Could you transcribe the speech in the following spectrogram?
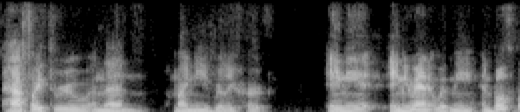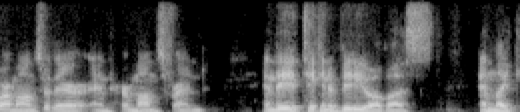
halfway through, and then my knee really hurt. Amy Amy ran it with me, and both of our moms were there, and her mom's friend, and they had taken a video of us, and like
